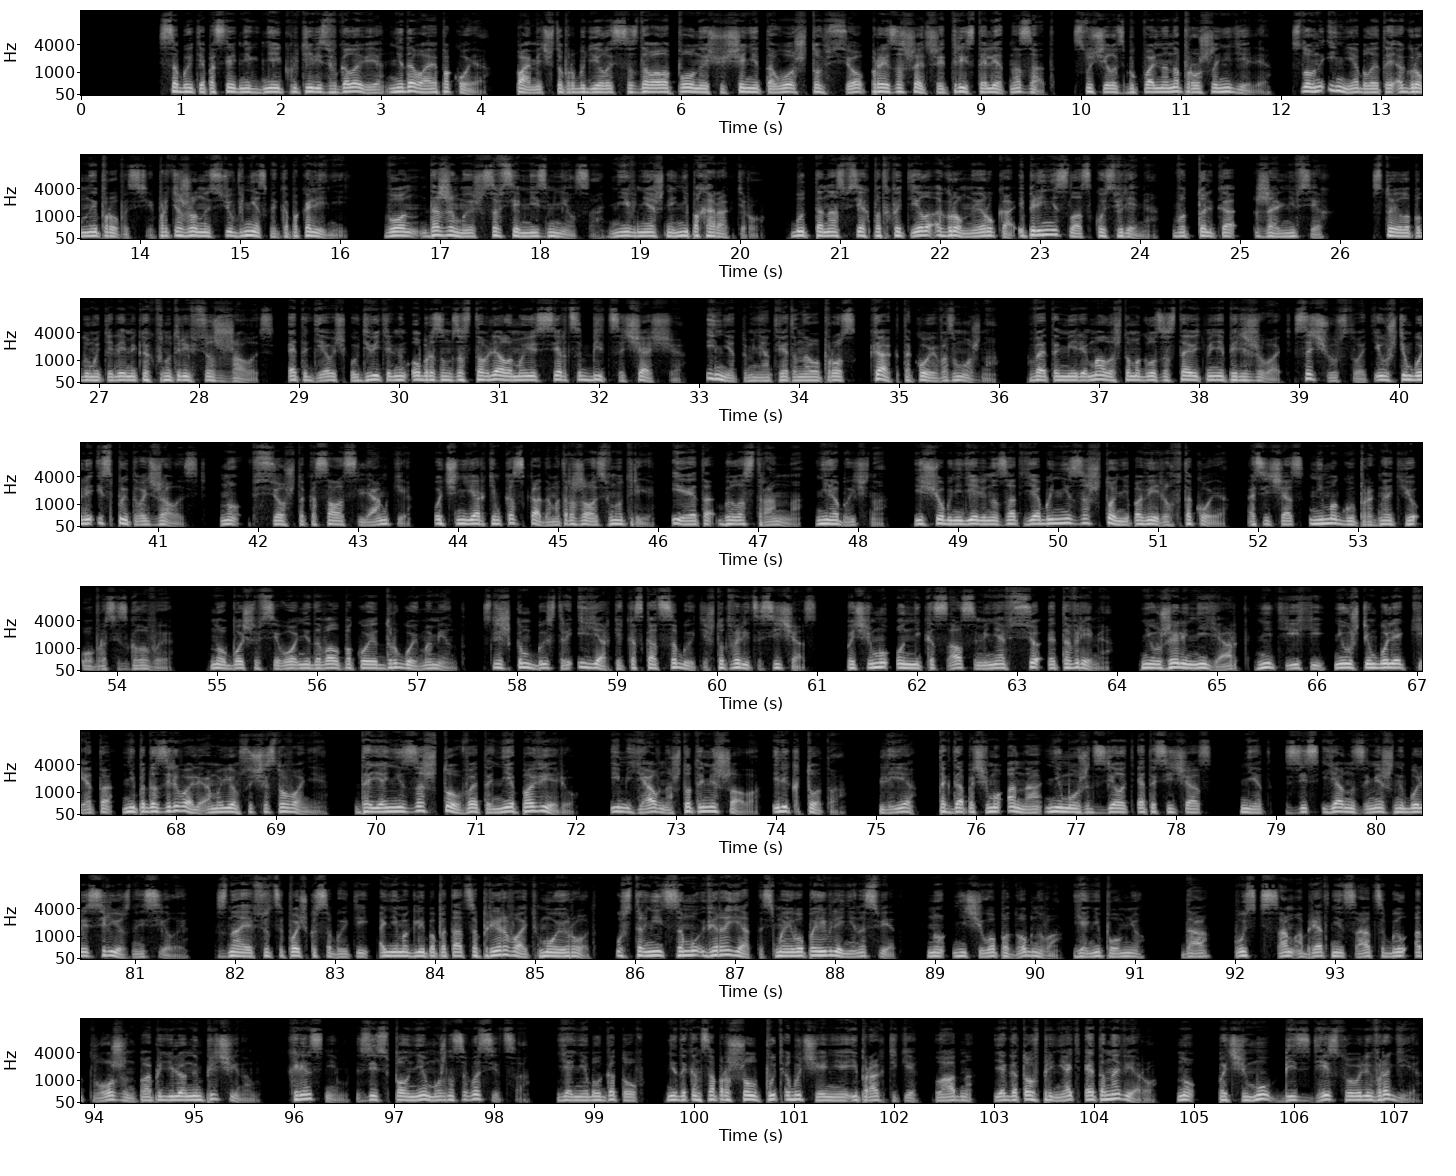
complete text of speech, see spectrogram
События последних дней крутились в голове, не давая покоя. Память, что пробудилась, создавала полное ощущение того, что все, произошедшее 300 лет назад, случилось буквально на прошлой неделе, словно и не было этой огромной пропасти, протяженностью в несколько поколений. Вон, даже мышь совсем не изменился, ни внешне, ни по характеру. Будто нас всех подхватила огромная рука и перенесла сквозь время. Вот только жаль не всех. Стоило подумать о Леме, как внутри все сжалось. Эта девочка удивительным образом заставляла мое сердце биться чаще. И нет у меня ответа на вопрос, как такое возможно. В этом мире мало что могло заставить меня переживать, сочувствовать и уж тем более испытывать жалость. Но все, что касалось лямки, очень ярким каскадом отражалось внутри. И это было странно, необычно. Еще бы неделю назад я бы ни за что не поверил в такое, а сейчас не могу прогнать ее образ из головы. Но больше всего не давал покоя другой момент. Слишком быстрый и яркий каскад событий, что творится сейчас. Почему он не касался меня все это время? Неужели ни Ярк, ни Тихий, ни уж тем более Кета не подозревали о моем существовании? Да я ни за что в это не поверю. Им явно что-то мешало. Или кто-то. Лия? Тогда почему она не может сделать это сейчас? Нет, здесь явно замешаны более серьезные силы. Зная всю цепочку событий, они могли попытаться прервать мой род, устранить саму вероятность моего появления на свет. Но ничего подобного я не помню. Да, пусть сам обряд инициации был отложен по определенным причинам. Хрен с ним, здесь вполне можно согласиться. Я не был готов, не до конца прошел путь обучения и практики. Ладно, я готов принять это на веру. Но почему бездействовали враги?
